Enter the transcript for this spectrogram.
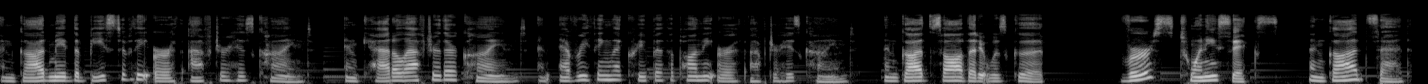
And God made the beast of the earth after his kind, and cattle after their kind, and everything that creepeth upon the earth after his kind. And God saw that it was good. Verse 26 And God said,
